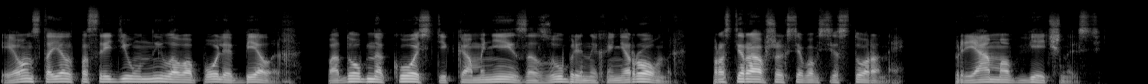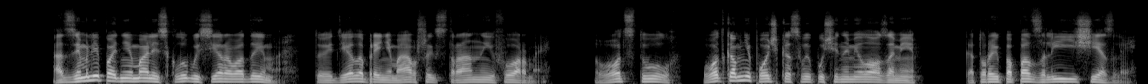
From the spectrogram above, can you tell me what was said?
и он стоял посреди унылого поля белых, подобно кости камней зазубренных и неровных, простиравшихся во все стороны, прямо в вечность. От земли поднимались клубы серого дыма, то и дело принимавшие странные формы. Вот стул, вот камнепочка с выпущенными лозами, которые поползли и исчезли.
